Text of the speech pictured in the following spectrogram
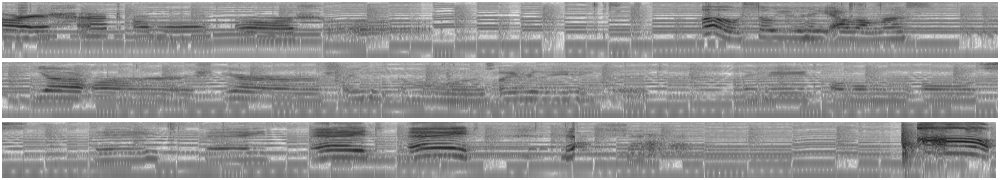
I had Among Us. Oh, so you hate Among Us? Yes, yes, I hate Among Us. I really hate it. I hate Among Us. Hate, hate, hate, hate. Shut up. Oh!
